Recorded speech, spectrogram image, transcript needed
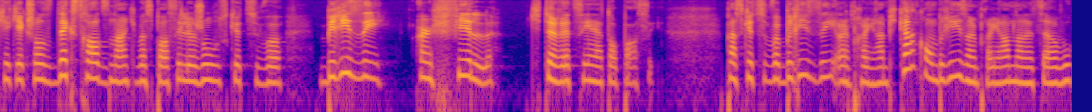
qu'il y a quelque chose d'extraordinaire qui va se passer le jour où tu vas briser un fil qui te retient à ton passé. Parce que tu vas briser un programme. Puis quand on brise un programme dans notre cerveau,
